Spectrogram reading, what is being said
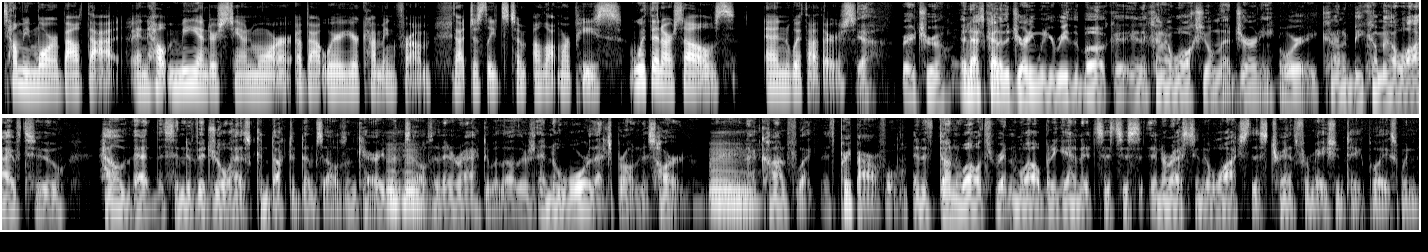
tell me more about that and help me understand more about where you're coming from. That just leads to a lot more peace within ourselves and with others. Yeah. Very true. And that's kind of the journey when you read the book. It, it kind of walks you on that journey where it kind of becoming alive to how that this individual has conducted themselves and carried Mm-hmm. themselves and interacted with others and the war that's brought in his heart right, Mm. and that conflict it's pretty powerful and it's done well it's written well but again it's it's just interesting to watch this transformation take place when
